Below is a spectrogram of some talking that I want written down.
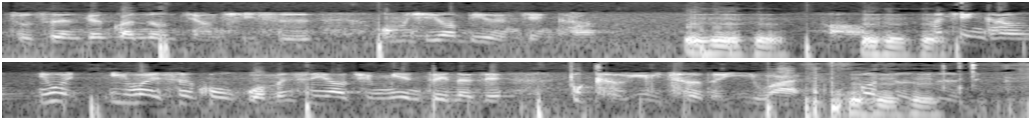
主持人跟观众讲，其实我们希望病人健康。嗯哼哼，好，那健康，因为意外事故，我们是要去面对那些不可预测的意外，或者是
